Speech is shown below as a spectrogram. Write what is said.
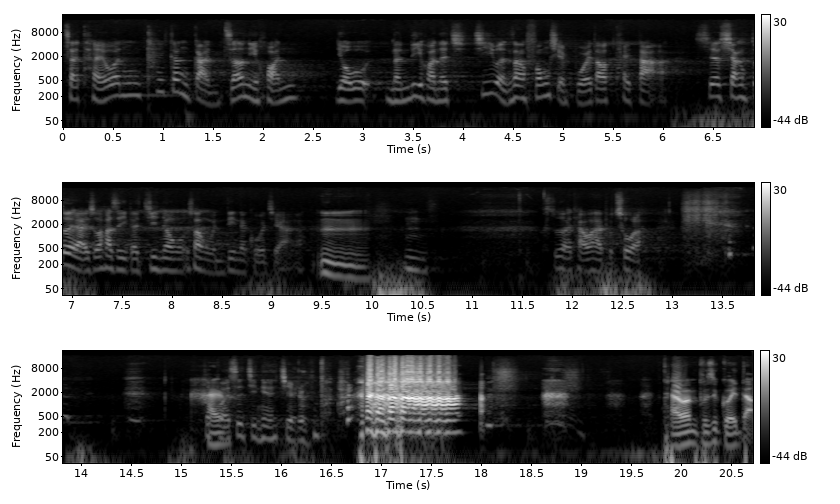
在台湾开杠杆，只要你还有能力还得起，基本上风险不会到太大。现在相对来说，它是一个金融算稳定的国家了。嗯嗯，住在台湾还不错了。还这不会是今天的结论吧？台湾不是鬼岛，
